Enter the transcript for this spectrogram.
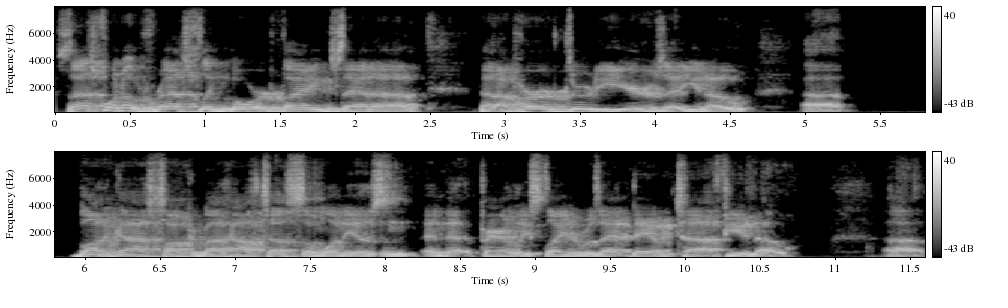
So that's one of those wrestling lore things that uh, that I've heard through the years that you know. Uh, a lot of guys talk about how tough someone is, and, and apparently Slater was that damn tough, you know. Uh,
